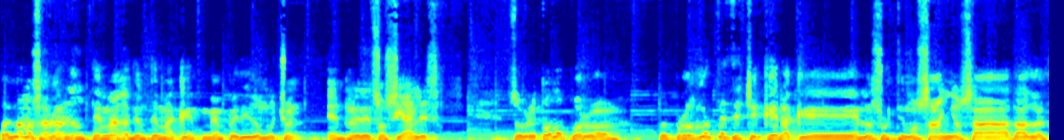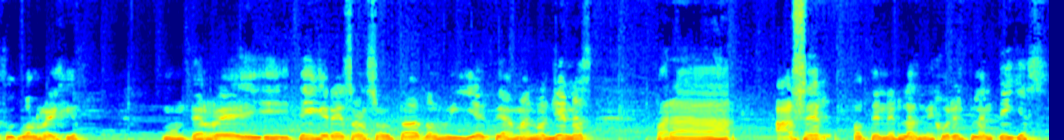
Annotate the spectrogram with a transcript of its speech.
Hoy vamos a hablar de un tema, de un tema que me han pedido mucho en, redes sociales, sobre todo por, pues por los golpes de chequera que en los últimos años ha dado el fútbol regio. Monterrey y Tigres han soltado billete a manos llenas para hacer o tener las mejores plantillas.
